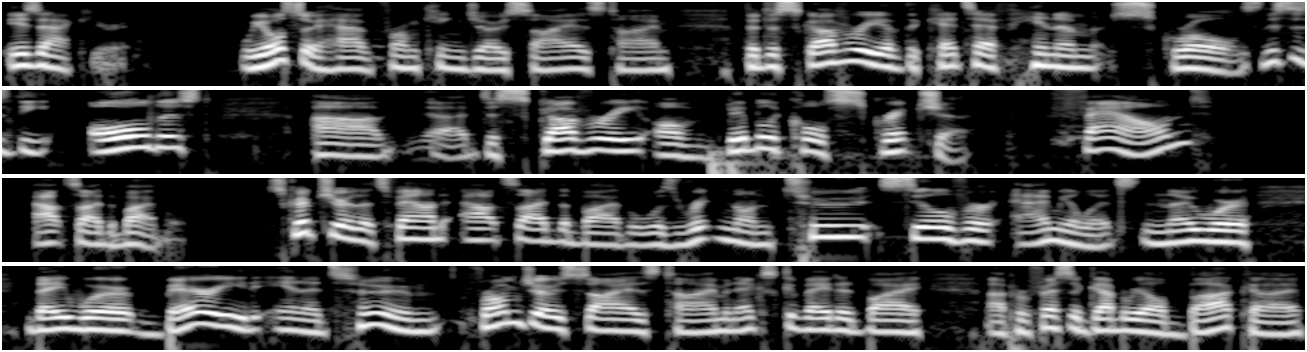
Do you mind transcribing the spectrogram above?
Is accurate. We also have from King Josiah's time the discovery of the Ketef Hinnom scrolls. This is the oldest uh, uh, discovery of biblical scripture found outside the Bible. Scripture that's found outside the Bible was written on two silver amulets, and they were they were buried in a tomb from Josiah's time and excavated by uh, Professor Gabriel Barkay.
